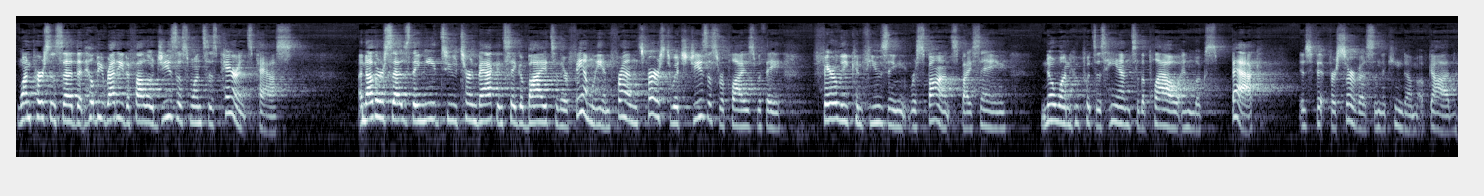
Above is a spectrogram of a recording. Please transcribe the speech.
One person said that he'll be ready to follow Jesus once his parents pass. Another says they need to turn back and say goodbye to their family and friends first, to which Jesus replies with a fairly confusing response by saying, No one who puts his hand to the plow and looks back is fit for service in the kingdom of God.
